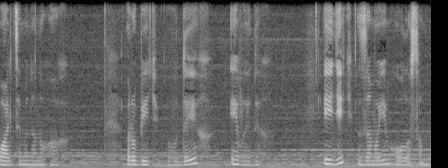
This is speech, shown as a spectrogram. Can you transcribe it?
пальцями на ногах. Робіть вдих і видих. І йдіть за моїм голосом.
